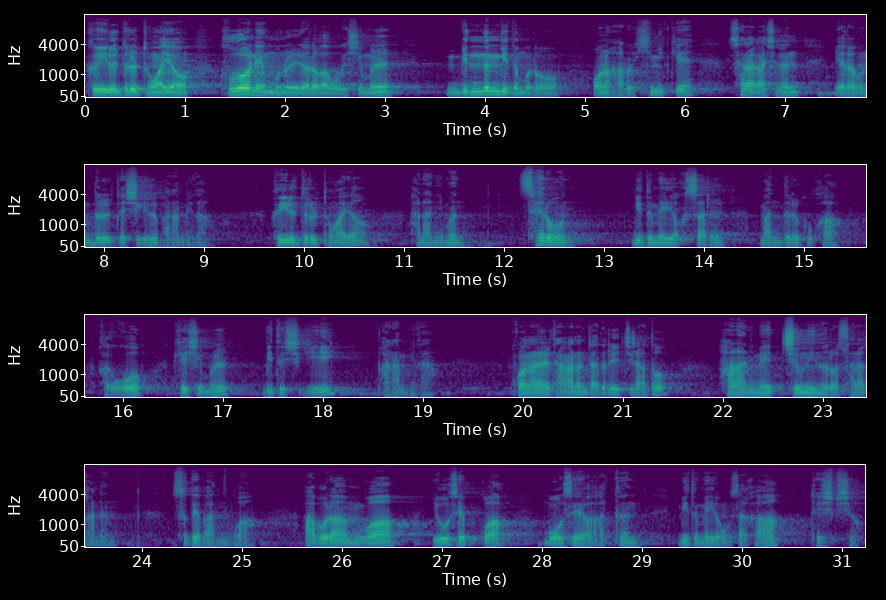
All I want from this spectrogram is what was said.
그 일들을 통하여 구원의 문을 열어가고 계심을 믿는 믿음으로 오늘 하루 힘있게 살아가시는 여러분들 되시기를 바랍니다. 그 일들을 통하여 하나님은 새로운 믿음의 역사를 만들고 가, 가고 계심을 믿으시기 바랍니다. 고난을 당하는 자들일지라도 하나님의 증인으로 살아가는 스데반과 아브라함과 요셉과 모세와 같은 믿음의 용사가 되십시오.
